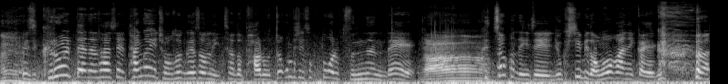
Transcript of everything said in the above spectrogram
네. 그래서 그럴 때는 사실 당연히 저속에서는 이 차도 바로 조금씩 속도를 붙는데 아 그쵸? 근데 이제 60이 넘어가니까 얘가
